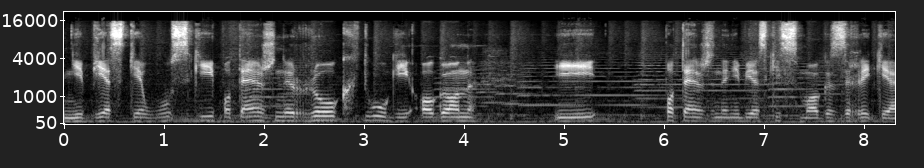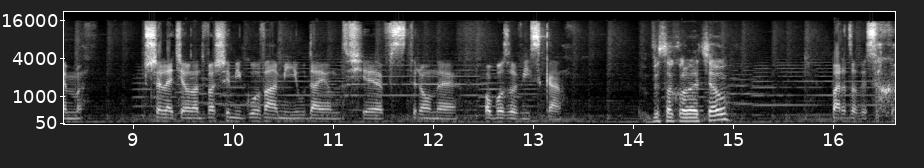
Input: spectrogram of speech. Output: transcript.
niebieskie łuski, potężny róg, długi ogon i potężny niebieski smog z rykiem przeleciał nad waszymi głowami, udając się w stronę obozowiska. Wysoko leciał? Bardzo wysoko.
